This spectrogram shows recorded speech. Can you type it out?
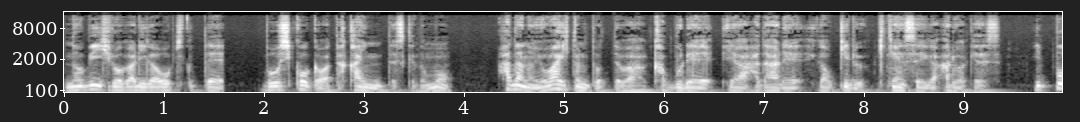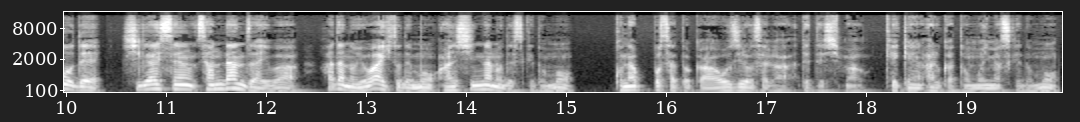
伸び広がりが大きくて防止効果は高いんですけども、肌の弱い人にとってはかぶれや肌荒れが起きる危険性があるわけです。一方で紫外線散乱剤は肌の弱い人でも安心なのですけども、粉っぽさとか青白さが出てしまう経験あるかと思いますけども、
